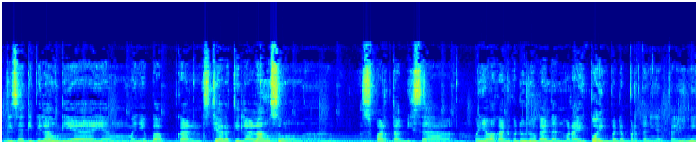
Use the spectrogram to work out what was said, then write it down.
bisa dibilang dia yang menyebabkan secara tidak langsung uh, Sparta bisa menyamakan kedudukan dan meraih poin pada pertandingan kali ini.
